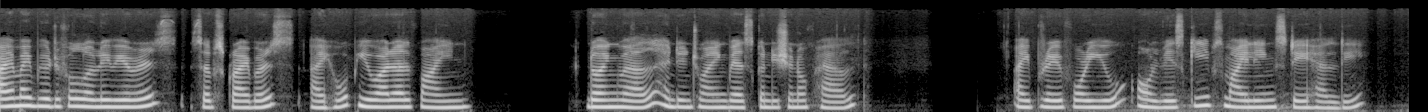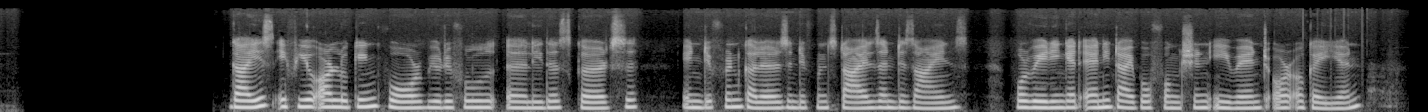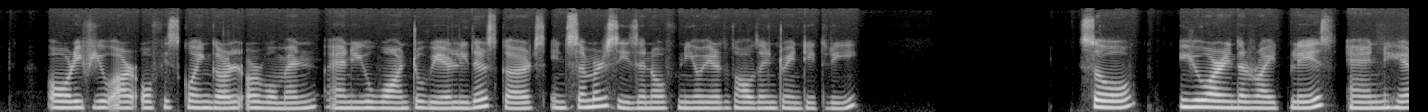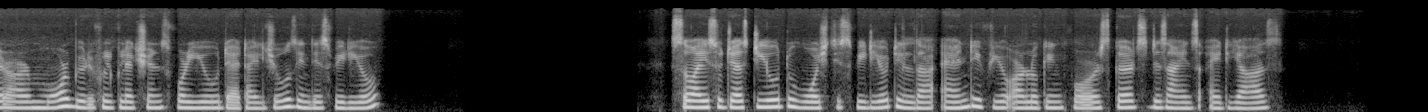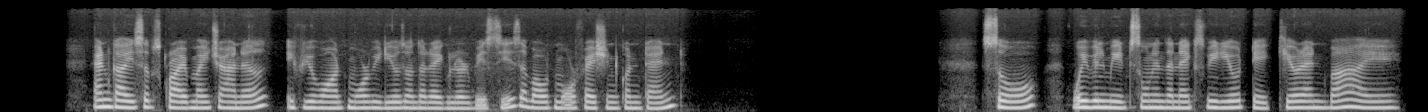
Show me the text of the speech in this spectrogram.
Hi my beautiful lovely viewers, subscribers. I hope you are all fine, doing well and enjoying best condition of health. I pray for you. Always keep smiling, stay healthy. Guys, if you are looking for beautiful uh, leather skirts in different colors, in different styles and designs for wearing at any type of function, event or occasion, or if you are office going girl or woman and you want to wear leather skirts in summer season of new year 2023 so you are in the right place and here are more beautiful collections for you that I'll choose in this video. So I suggest you to watch this video till the end if you are looking for skirts designs ideas and guys subscribe my channel if you want more videos on the regular basis about more fashion content. So we will meet soon in the next video. Take care and bye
